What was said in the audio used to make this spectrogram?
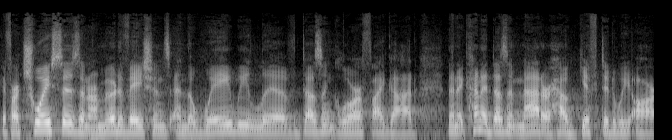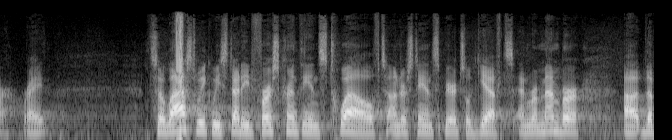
If our choices and our motivations and the way we live doesn't glorify God, then it kind of doesn't matter how gifted we are, right? So last week we studied 1 Corinthians 12 to understand spiritual gifts. And remember, Uh, the,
